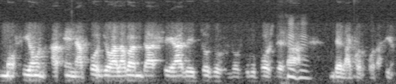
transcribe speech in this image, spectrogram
moción en apoyo a la banda sea de todos los grupos de la, de la corporación.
